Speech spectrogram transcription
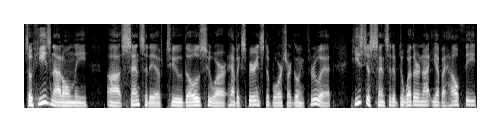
So he's not only uh, sensitive to those who are have experienced divorce are going through it. He's just sensitive to whether or not you have a healthy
